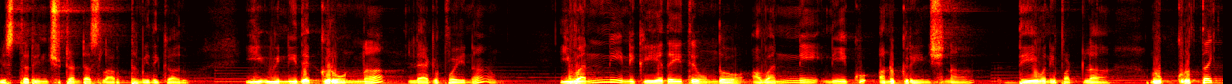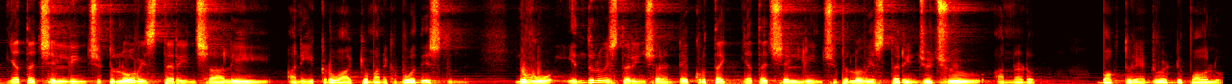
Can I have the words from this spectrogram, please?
విస్తరించుటంటే అసలు అర్థం ఇది కాదు. ఇవి నీ దగ్గర ఉన్నా లేకపోయినా ఇవన్నీ నీకు ఏదైతే ఉందో అవన్నీ నీకు అనుగ్రహించిన దేవుని పట్ల నువ్వు కృతజ్ఞత చెల్లించుటలో విస్తరించాలి అని ఇక్కడ వాక్యం మనకి బోధిస్తుంది. నువ్వు ఎందులో విస్తరించాలంటే కృతజ్ఞత చెల్లించుటలో విస్తరించుచు అన్నాడు భక్తుడైనటువంటి పౌలు.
